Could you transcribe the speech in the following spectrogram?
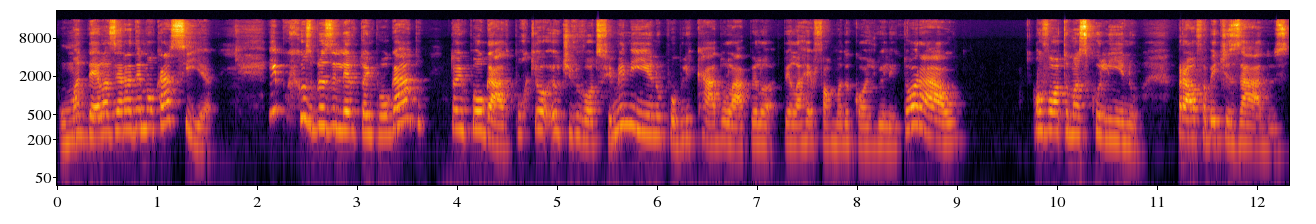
Uma delas era a democracia. E por que os brasileiros estão empolgados? Estou empolgado porque eu, eu tive voto feminino publicado lá pela, pela reforma do Código Eleitoral. O voto masculino para alfabetizados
